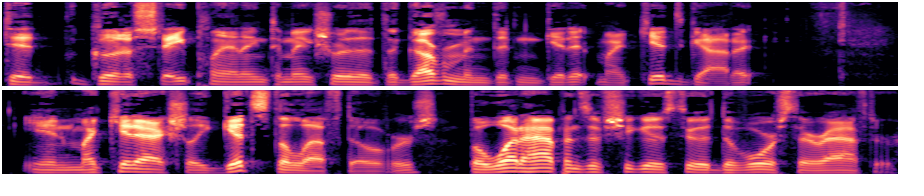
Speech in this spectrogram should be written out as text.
did good estate planning to make sure that the government didn't get it, my kids got it, and my kid actually gets the leftovers. But what happens if she goes through a divorce thereafter?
